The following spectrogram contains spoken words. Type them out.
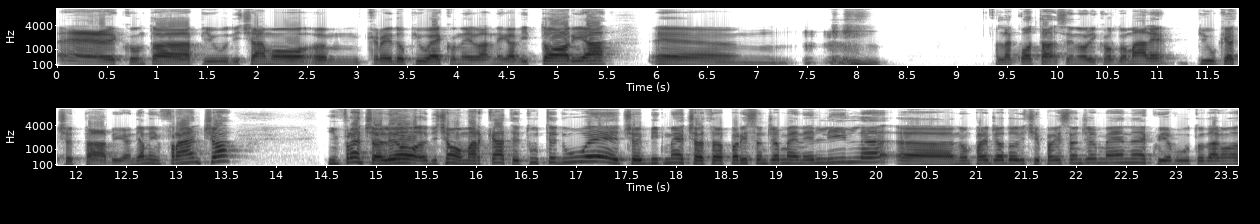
Eh, conta più, diciamo, um, credo più ecco, nella, nella vittoria Ehm, la quota, se non ricordo male, più che accettabile. Andiamo in Francia. In Francia le ho diciamo marcate tutte e due, c'è il big match tra Paris Saint Germain e Lille, uh, non pareggia a 12 Paris Saint Germain, qui ho voluto dare una,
